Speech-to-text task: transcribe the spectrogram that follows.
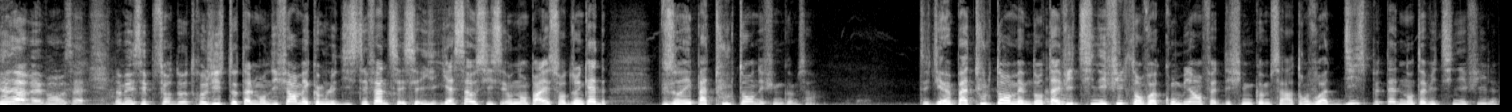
non, mais bon, ça... non, mais c'est sur d'autres registres totalement différents. Mais comme le dit Stéphane, il y a ça aussi. On en parlait sur Junkhead. Vous en avez pas tout le temps des films comme ça. Il pas tout le temps, même dans ta vie de cinéphile, t'en vois combien en fait des films comme ça? T'en vois 10 peut-être dans ta vie de cinéphile?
